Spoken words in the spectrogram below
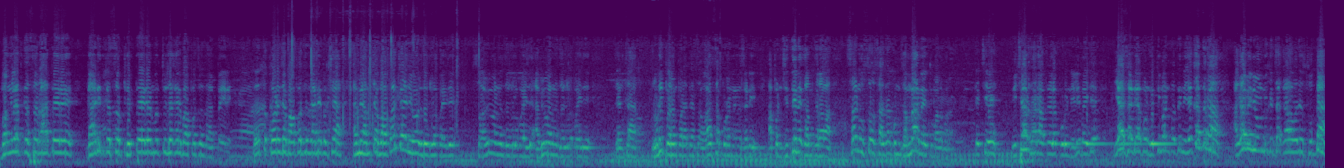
बंगल्यात कसं राहतंय रे? गाडीत कसं फिरताय रे? मग तुझ्या काही बापाचं आहे रे. तर कोणाच्या बापाचं जाण्यापेक्षा आम्ही आमच्या बापाच्या जीवावर जगलं पाहिजे. स्वाभिमानानं जगलं पाहिजे अभिमानानं जगलं पाहिजे. त्यांचा रूढी परंपरा त्यांचा वारसा पुढे नेण्यासाठी आपण जिद्दीने काम करावा. सण उत्सव साजरा करून जमणार नाही तुम्हाला म्हणा त्याची विचारधारा आपल्याला पुढे नेली पाहिजे. यासाठी आपण गतिमान पद्धतीने एकत्र राहा. आगामी निवडणुकीच्या काळामध्ये सुद्धा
